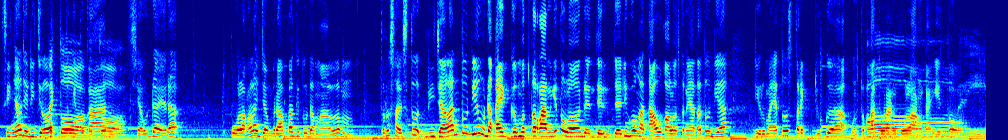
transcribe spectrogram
sinyal jadi jelek betul, gitu, kan betul. ya udah ya pulang lah jam berapa gitu udah malam terus habis itu di jalan tuh dia udah kayak gemeteran gitu loh dan jadi jadi gue nggak tahu kalau ternyata tuh dia di rumahnya tuh strict juga untuk aturan oh, pulang kayak gitu baik.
